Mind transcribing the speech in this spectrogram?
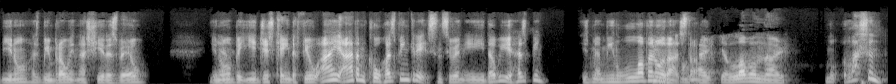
you know has been brilliant this year as well. You know, but you just kind of feel, aye, Adam Cole has been great since he went to AEW. Has been. He's been, I've been loving all that stuff. Now, You love him now. Listen,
